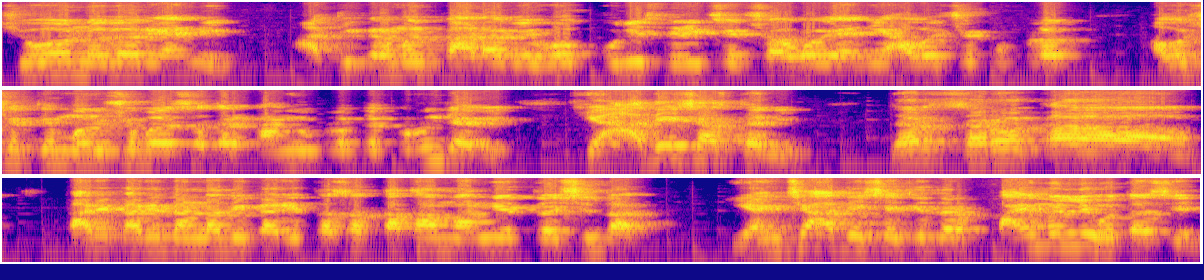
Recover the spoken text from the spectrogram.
शिवनगर यांनी अतिक्रमण काढावे व पोलीस निरीक्षक शेवगाव यांनी आवश्यक उपलब्ध आवश्यक ते मनुष्यबळ सदर कामी उपलब्ध करून द्यावे. हे आदेश असताना जर सर्व कार्यकारी दंडाधिकारी तसा तथा मान्य तहसीलदार यांच्या आदेशाची जर पायमल्ली होत असेल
